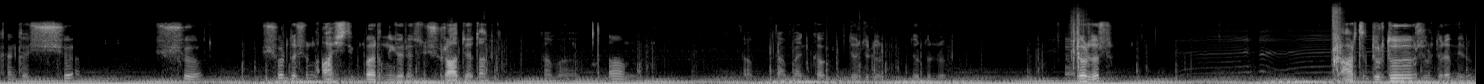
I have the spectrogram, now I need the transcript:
Kanka şu şu şurada şunun açlık barını görüyorsun şu radyodan. Tamam. Tamam mı? Tamam. Tamam ben ka- durdururum. Dur dur. Artık dur dur. Durduramıyorum.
